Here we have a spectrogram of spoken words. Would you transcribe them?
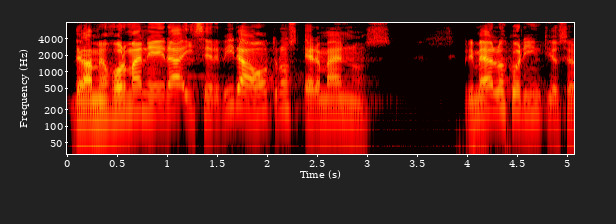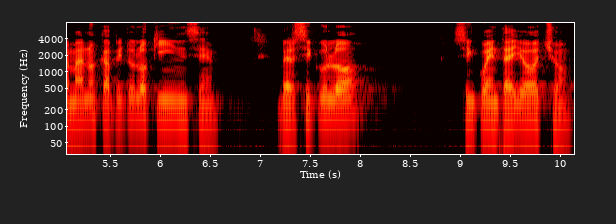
de la mejor manera y servir a otros hermanos. Primero los Corintios, hermanos, capítulo 15, versículo 58.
